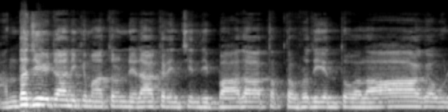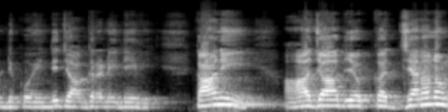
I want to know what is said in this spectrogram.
అందజేయటానికి మాత్రం నిరాకరించింది బాధాతత్వ హృదయంతో అలాగా ఉండిపోయింది జాగ్రణీదేవి కానీ ఆజాద్ యొక్క జననం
